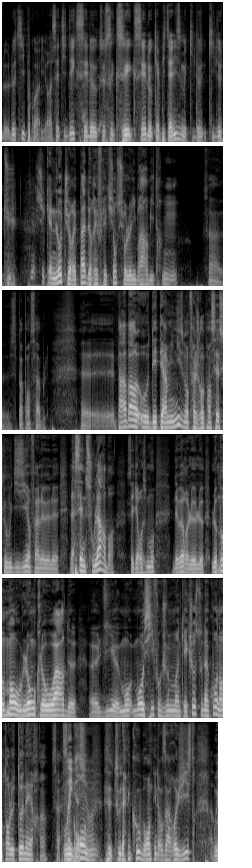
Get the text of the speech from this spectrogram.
le- le type. Quoi. Il y aurait cette idée que c'est le, que c'est, le capitalisme qui le, qui le tue. Chez Ken Loach, il n'y aurait pas de réflexion sur le libre arbitre. Mhm. Ça, euh, c'est pas pensable. Euh, par rapport au déterminisme, enfin, je repensais à ce que vous disiez, enfin, la scène sous l'arbre, C'est-à-dire, d'ailleurs, le, le- le moment où l'oncle Howard euh, dit euh, moi, moi aussi, il faut que je me demande quelque chose, tout d'un coup, on entend le tonnerre. hein. Ça, ça Oui, bien sûr. gronde. oui. tout d'un coup, bon, on est dans un registre. Ah ouais,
